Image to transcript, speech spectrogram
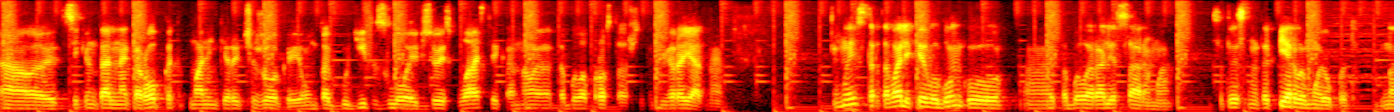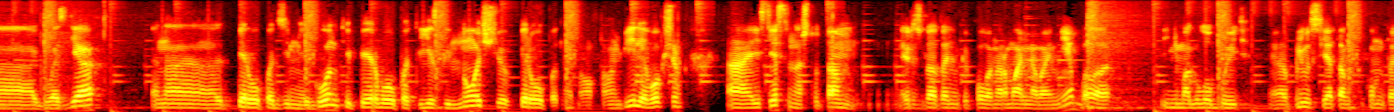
э, секвентальная коробка, этот маленький рычажок, и он так гудит злой, все из пластика, но это было просто что-то невероятное. Мы стартовали первую гонку, э, это было ралли Сарема. Соответственно, это первый мой опыт на гвоздях, на первый опыт зимней гонки, первый опыт езды ночью, первый опыт на этом автомобиле. В общем, э, естественно, что там результата никакого нормального не было и не могло быть. Э, плюс я там в каком-то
